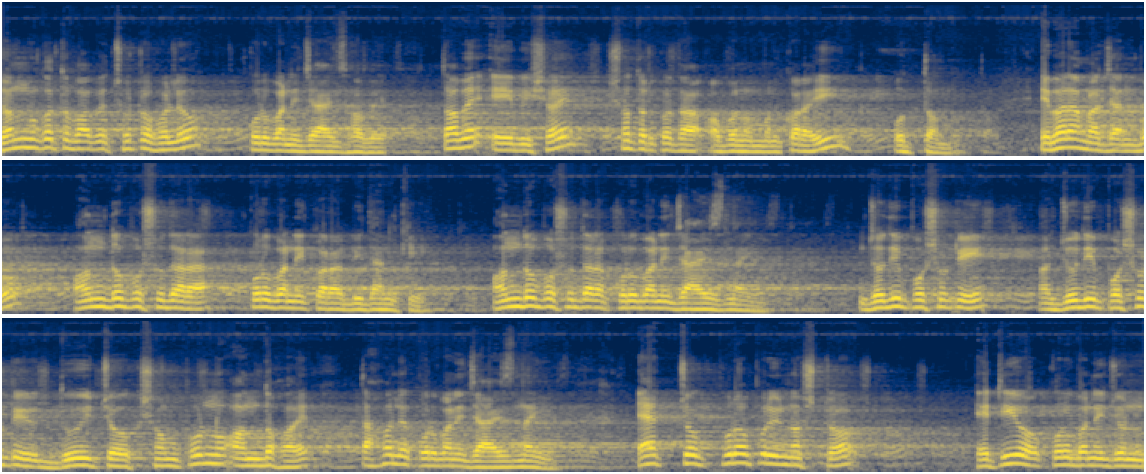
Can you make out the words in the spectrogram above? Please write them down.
জন্মগতভাবে ছোট হলেও কোরবানি জায়েজ হবে। তবে এই বিষয়ে সতর্কতা অবলম্বন করাই উত্তম। এবার আমরা জানব অন্ধ পশু দ্বারা কোরবানি করার বিধান কি? অন্ধ পশু দ্বারা কোরবানি জায়েজ নাই। যদি পশুটি, যদি পশুটির দুই চোখ সম্পূর্ণ অন্ধ হয়, তাহলে কোরবানি জায়েজ নাই। এক চোখ পুরোপুরি নষ্ট, এটিও কোরবানির জন্য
